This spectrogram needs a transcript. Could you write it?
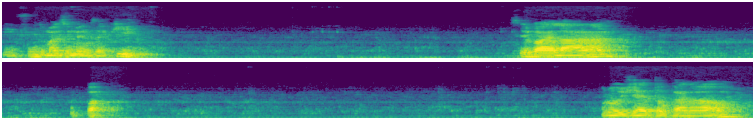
um fundo mais ou menos aqui, você vai lá, opa, projeta o canal,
